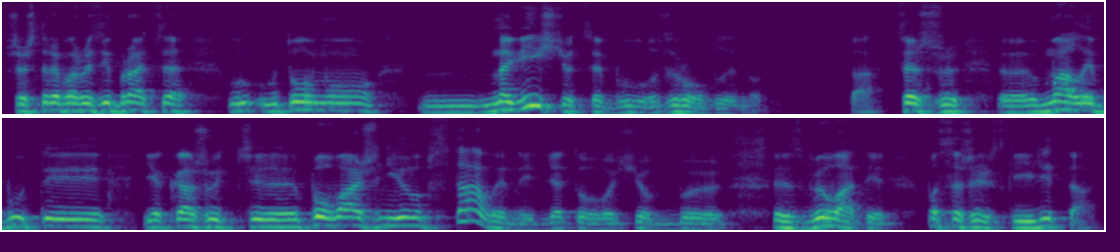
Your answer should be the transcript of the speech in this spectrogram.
Що ж треба розібратися у, у тому, навіщо це було зроблено. Так, це ж е, мали бути, як кажуть, е, поважні обставини для того, щоб е, збивати пасажирський літак.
